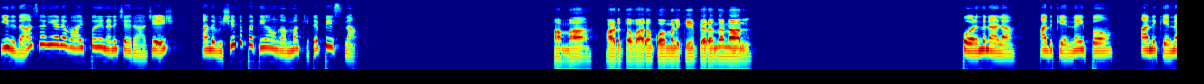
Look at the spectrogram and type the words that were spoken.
இதுதான் சரியான வாய்ப்புன்னு நினைச்ச ராஜேஷ் அந்த விஷயத்த பத்தி அவங்க அம்மா கிட்ட பேசினான் அம்மா அடுத்த வாரம் கோமலிக்கு பிறந்த நாள். பிறந்த நாளா? அதுக்கு என்ன இப்போ? அன்னைக்கு என்ன?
